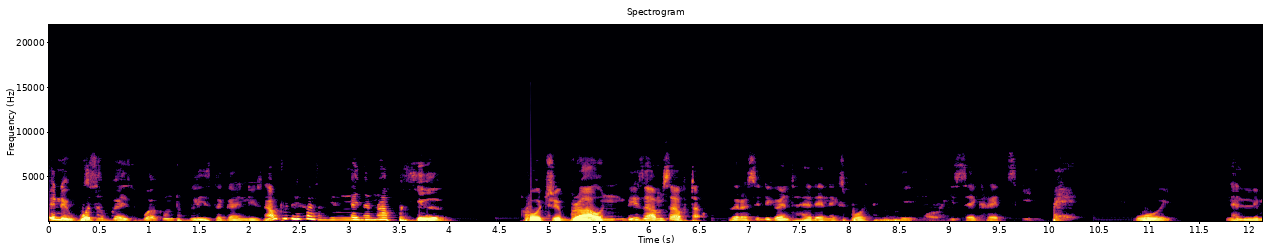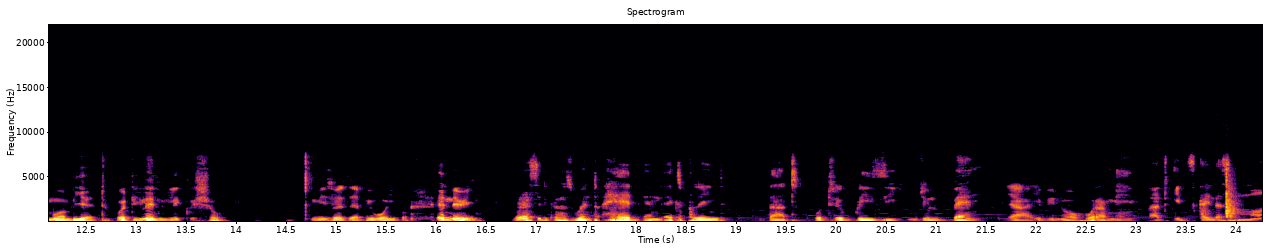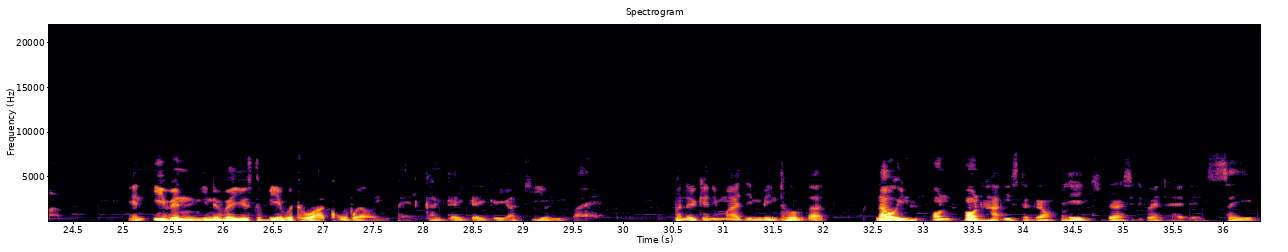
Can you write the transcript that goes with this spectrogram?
Anyway, what's up, guys? Welcome to Blaze the Guy News. Now, today has been an uphill for Trey Brown. These arms after Vera Sidika went ahead and exposed him or his secrets in bed. Woi, na nilimwambia tu wati. Anyway, Vera Sidika has went ahead and explained that Otrebrizi Bang, yeah, if you know what I mean, that it's kind of smart. And even he never used to be able to work well in bed. Guy, guy, guy, guy. But now you can imagine being told that. Now, in on on her Instagram page, Veracity went ahead and said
